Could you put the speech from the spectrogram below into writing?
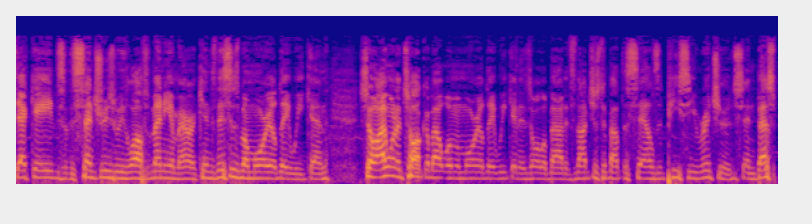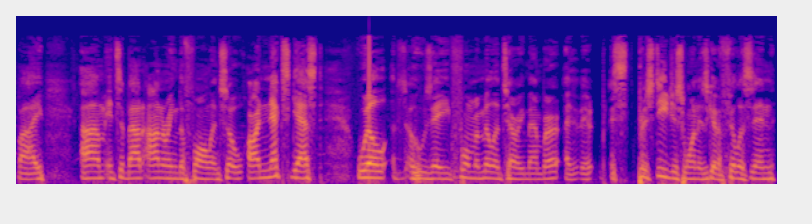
decades, the centuries, we've lost many Americans. This is Memorial Day weekend. So I want to talk about what Memorial Day weekend is all about. It's not just about the sales at PC Richards and Best Buy. Um, it's about honoring the fallen. So our next guest will, who's a former military member, a, a prestigious one, is going to fill us in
